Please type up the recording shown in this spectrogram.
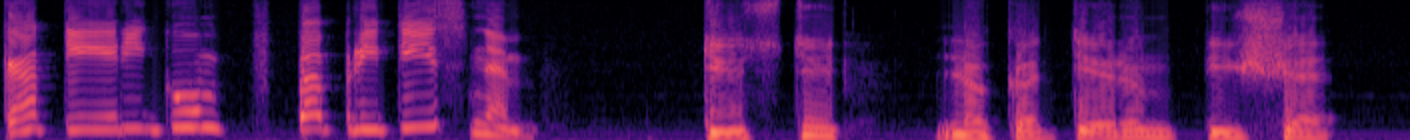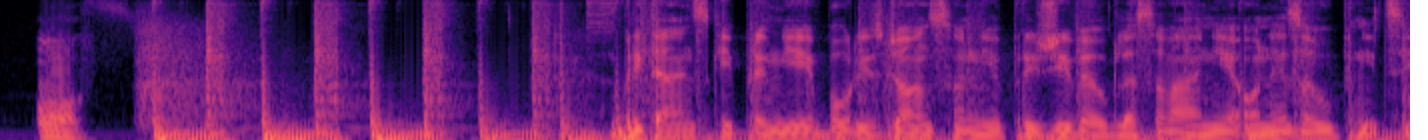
Kateri gumb pa pritisnem? Tisti, na katerem piše OF. Britanski premijer Boris Johnson je preživel glasovanje o nezaupnici.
